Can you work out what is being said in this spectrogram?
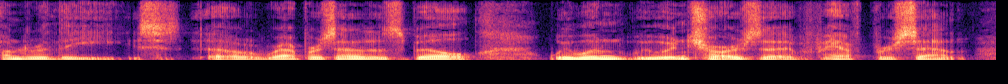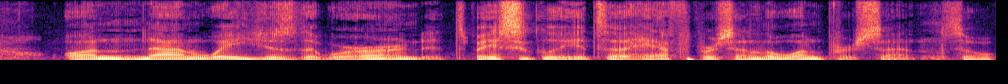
Under the uh, representative's bill, we wouldn't we wouldn't charge that half percent on non wages that were earned. It's basically it's a half percent of the one percent. So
